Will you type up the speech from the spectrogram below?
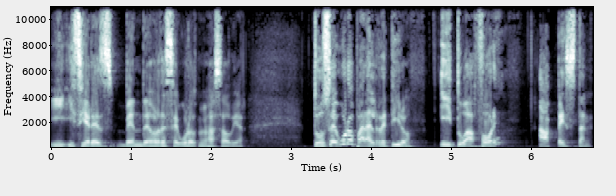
Y, si eres vendedor de seguros me vas a odiar. Tu seguro para el retiro y tu Afore apestan.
